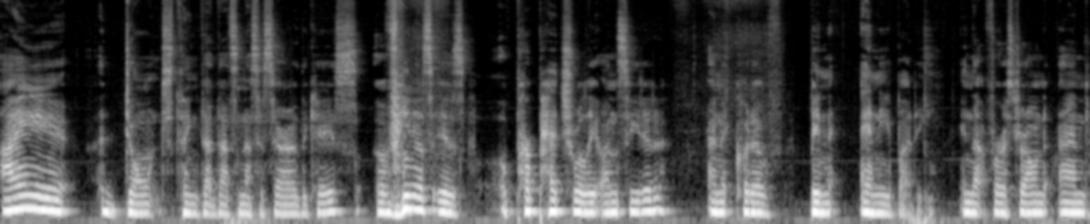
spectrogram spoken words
I don't think that that's necessarily the case. Venus is perpetually unseeded, and it could have been anybody in that first round. And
